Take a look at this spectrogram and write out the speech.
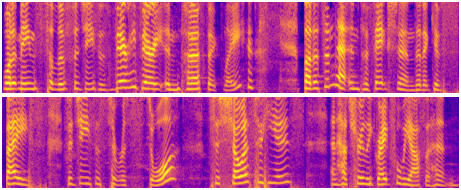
what it means to live for Jesus very, very imperfectly. but it's in that imperfection that it gives space for Jesus to restore, to show us who He is, and how truly grateful we are for Him.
